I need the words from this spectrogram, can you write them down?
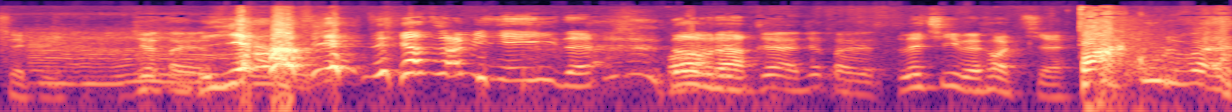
szczypi. Gdzie to jest? Ja wiem, ja z wami nie idę. Dobra, Gdzie, gdzie to jest? lecimy, chodźcie. Pach, kurwę!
